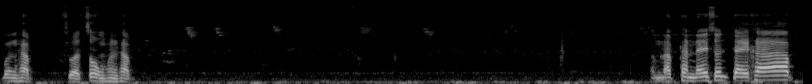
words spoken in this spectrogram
เบิ่งครับสวดทรงเพิ่นครับสำหรับท่านใดสนใจครับ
